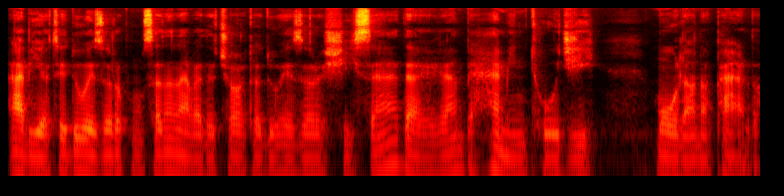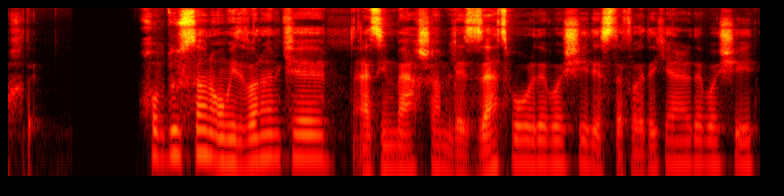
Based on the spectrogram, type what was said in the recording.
ابیات 2594 تا 2600 دقیقا به همین توجیه مولانا پرداخته. خب دوستان امیدوارم که از این بخش هم لذت برده باشید استفاده کرده باشید.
